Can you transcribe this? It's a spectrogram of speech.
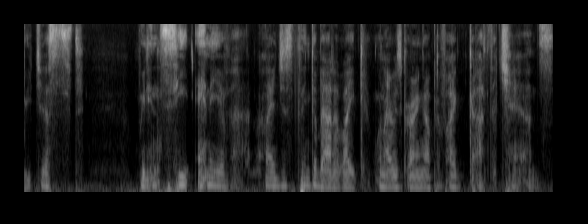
we just we didn't see any of that. I just think about it like when I was growing up, if I got the chance.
